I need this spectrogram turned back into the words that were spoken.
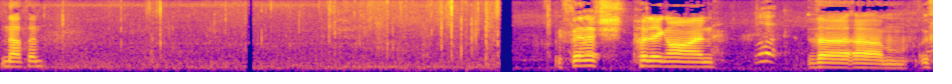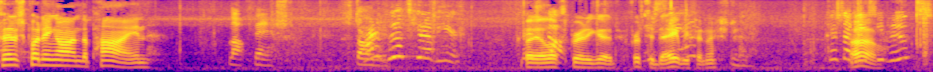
Nothing. We finished putting on. The um we finished putting on the pine, Not finished. How Started. did Boots get up here? but it looks pretty good. For today we finished. Kristoff, Oh. do you see Boots?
